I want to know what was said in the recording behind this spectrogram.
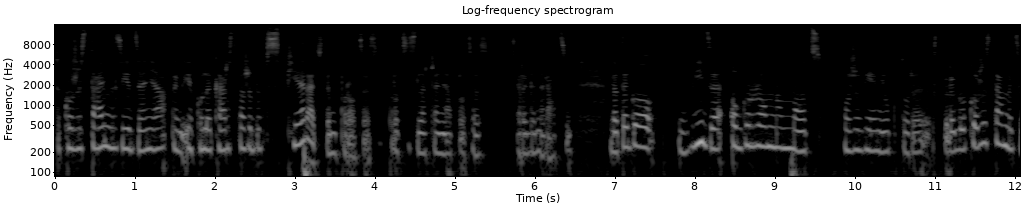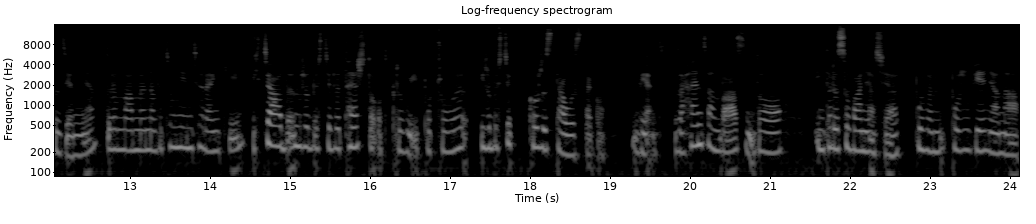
to korzystajmy z jedzenia tak, jako lekarstwa, żeby wspierać ten proces, proces leczenia, proces regeneracji. Dlatego widzę ogromną moc w pożywieniu, który, z którego korzystamy codziennie, które mamy na wyciągnięcie ręki i chciałabym, żebyście Wy też to odkryły i poczuły i żebyście korzystały z tego. Więc zachęcam Was do interesowania się wpływem pożywienia na,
